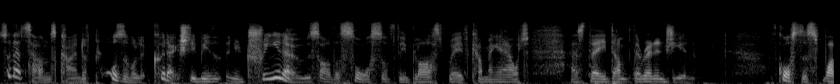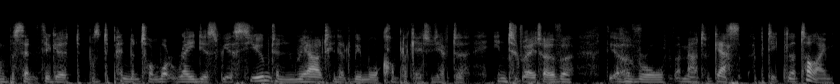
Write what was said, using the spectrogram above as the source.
So that sounds kind of plausible. It could actually be that the neutrinos are the source of the blast wave coming out as they dump their energy in. Of course, this 1% figure was dependent on what radius we assumed, and in reality that would be more complicated. You have to integrate over the overall amount of gas at a particular time.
